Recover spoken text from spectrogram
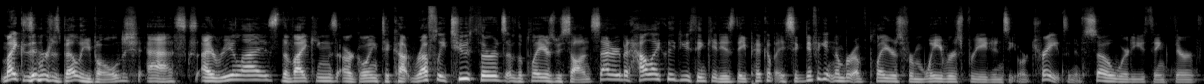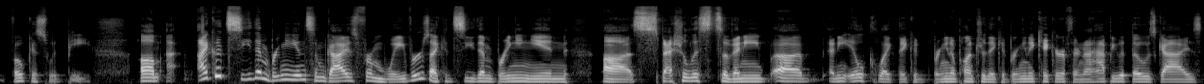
Mike Zimmer's belly bulge asks, I realize the Vikings are going to cut roughly two thirds of the players we saw on Saturday, but how likely do you think it is they pick up a significant number of players from waivers, free agency, or trades? And if so, where do you think their focus would be? Um, I, I could see them bringing in some guys from waivers. I could see them bringing in uh, specialists of any uh, any ilk. Like they could bring in a punter, they could bring in a kicker if they're not happy with those guys.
